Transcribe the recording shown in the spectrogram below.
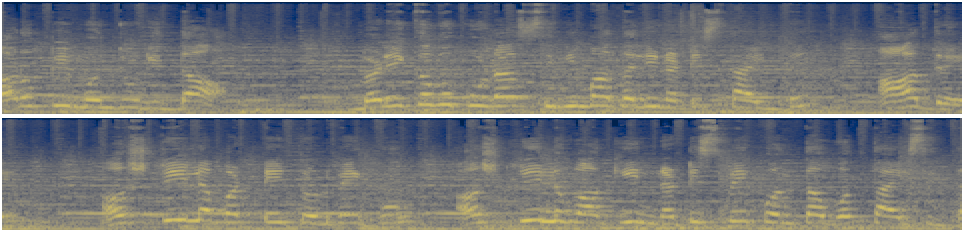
ಆರೋಪಿ ಮುಂದೂಡಿದ್ದ ಬಳಿಕವೂ ಕೂಡ ಸಿನಿಮಾದಲ್ಲಿ ನಟಿಸ್ತಾ ಇದ್ದೆ. ಆದ್ರೆ ಅಶ್ಲೀಲ ಬಟ್ಟೆ ತೊಡಬೇಕು, ಅಶ್ಲೀಲವಾಗಿ ನಟಿಸಬೇಕು ಅಂತ ಒತ್ತಾಯಿಸಿದ್ದ.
